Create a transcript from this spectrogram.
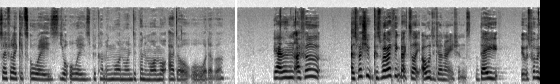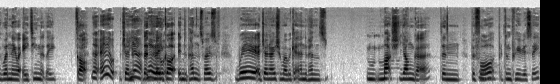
So I feel like it's always you're always becoming more and more independent, more and more adult or whatever. Yeah, and then I feel, especially because when I think back to like older generations, they, it was probably when they were 18 that they got No, anyway, gen- yeah, that no, they got independence, whereas we're a generation where we're getting independence m- much younger than before, but than previously.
